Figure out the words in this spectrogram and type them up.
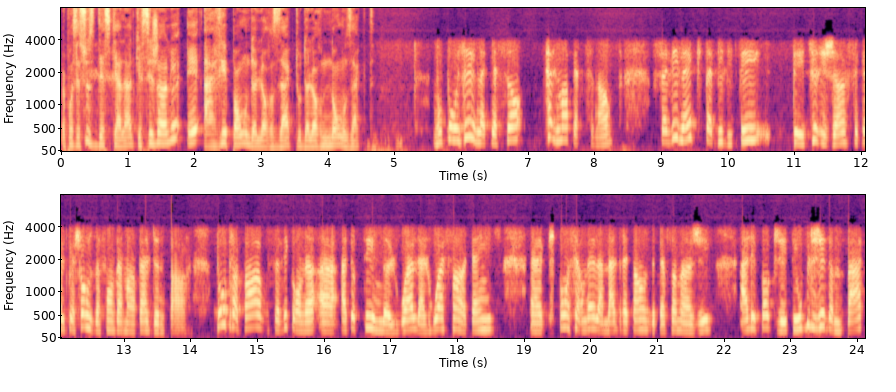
un processus d'escalade, que ces gens-là aient à répondre de leurs actes ou de leurs non-actes? Vous posez une question tellement pertinente. Vous savez, l'imputabilité des dirigeants, c'est quelque chose de fondamental d'une part. D'autre part, vous savez qu'on a adopté une loi, la loi 115, euh, qui concernait la maltraitance des personnes âgées. À l'époque, j'ai été obligée de me battre.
